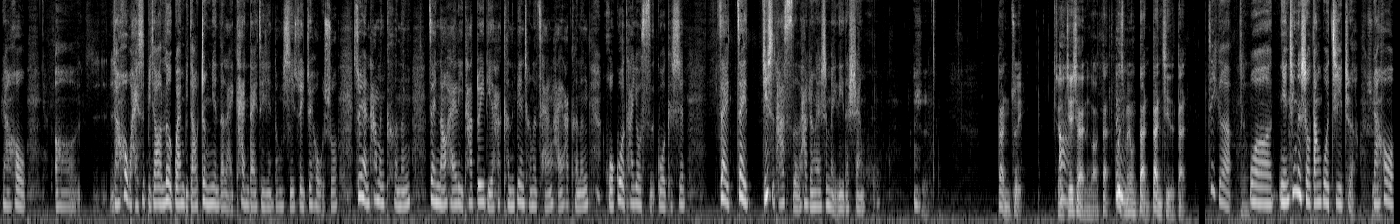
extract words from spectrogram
然后呃。然后我还是比较乐观、比较正面的来看待这件东西，所以最后我说，虽然他们可能在脑海里它堆叠，它可能变成了残骸，它可能活过，它又死过，可是在，在在即使它死了，它仍然是美丽的珊瑚。嗯，是淡醉，就接下来那个、哦、淡，为什么用淡？淡季的淡。这个我年轻的时候当过记者，然后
